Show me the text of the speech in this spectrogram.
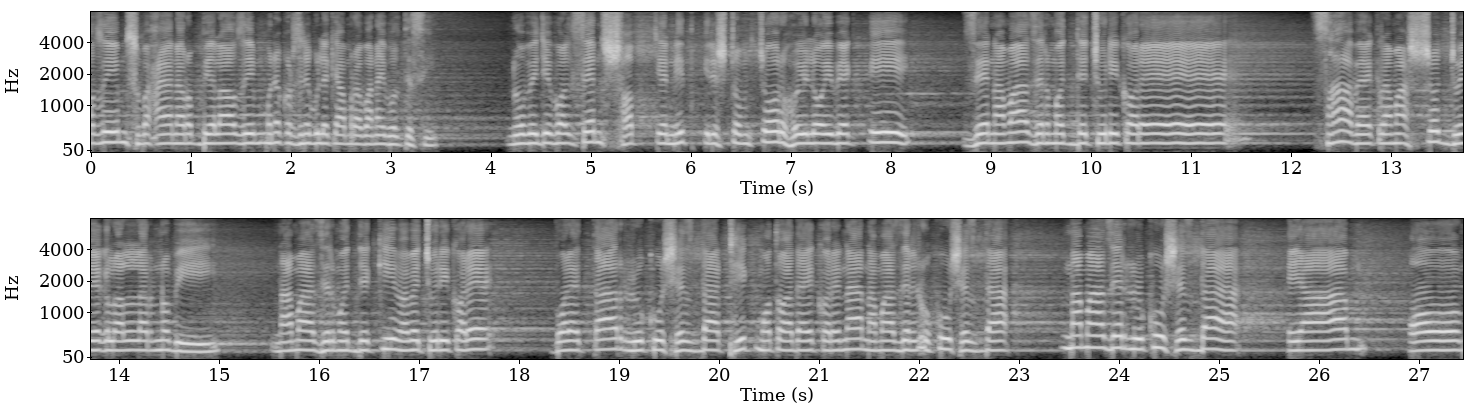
আজিম সুবাহায়না রব্বি আল আজিম মনে করছেন এগুলোকে আমরা বানাই বলতেছি। নবীজি বলছেন, সবচেয়ে নিৎকৃষ্টম চোর হইল ওই ব্যক্তি যে নামাজের মধ্যে চুরি করে। সাহাব একরাম আশ্চর্য হয়ে গেল আল্লাহর নবী, নামাজের মধ্যে কীভাবে চুরি করে? বলে, তার রুকু সেজদা ঠিক মতো আদায় করে না, নামাজের রুকু সেজদা, নামাজের রুকু সেজদা, এয়াম, ওম,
